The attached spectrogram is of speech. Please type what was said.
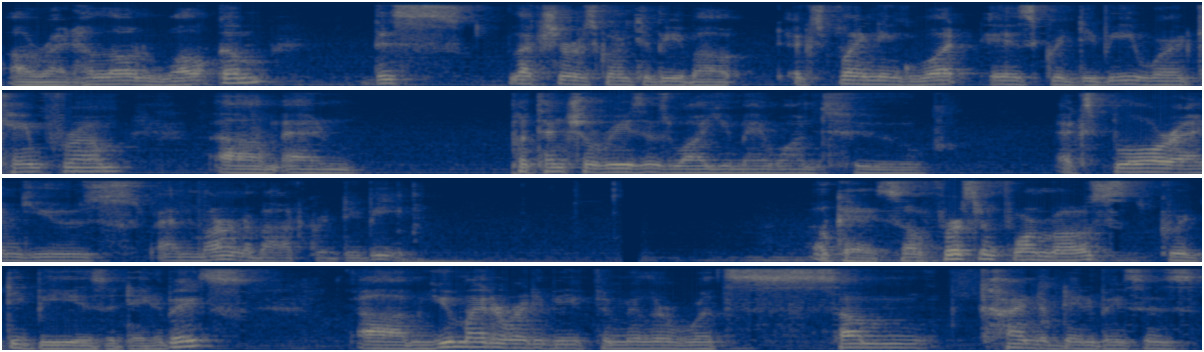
All right, hello and welcome. This lecture is going to be about explaining what is GridDB, where it came from, um, and potential reasons why you may want to explore and use and learn about GridDB. Okay, so first and foremost, GridDB is a database. Um, you might already be familiar with some kind of databases,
